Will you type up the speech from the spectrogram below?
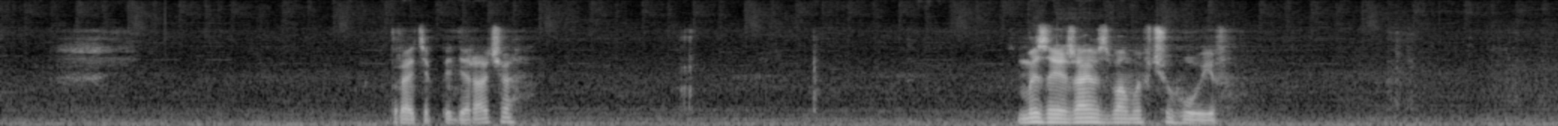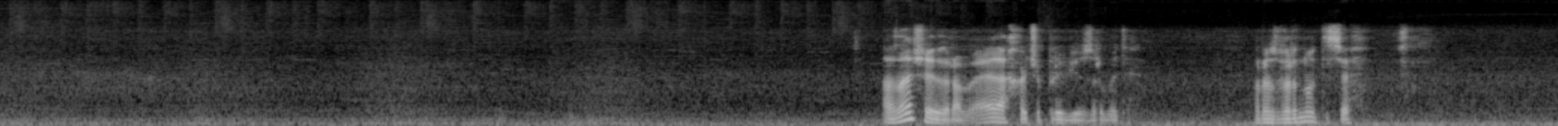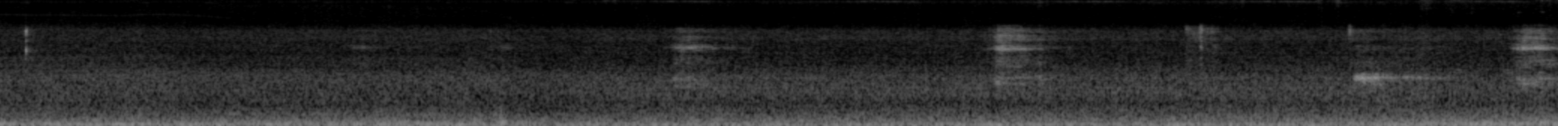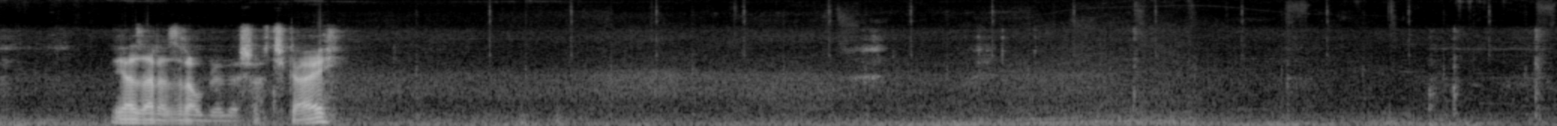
Третя підірача. Ми заїжджаємо з вами в Чугуїв. А знаєш, що я зроблю? Я хочу прев'ю зробити. Розвернутися. Я зараз зроблю дещо. Чекай.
